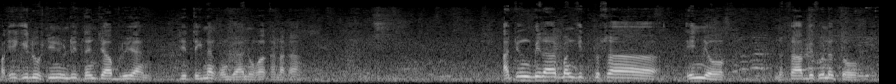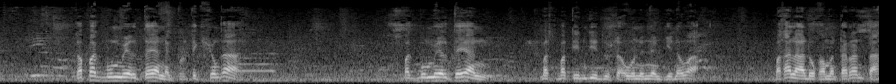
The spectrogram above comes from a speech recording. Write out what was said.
Pakikilusin ulit ng Diablo yan. Titignan kung gaano ka kalakas. At yung binabanggit ko sa inyo, nasabi ko na to, kapag bumuelta yan, nagproteksyon ka. Pag bumuelta yan, mas matindi doon sa una niyang ginawa. Baka lalo ka mataranta.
